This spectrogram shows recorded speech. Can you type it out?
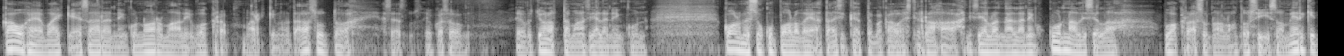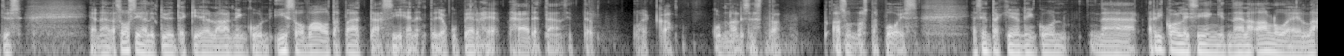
kauhean vaikea saada niin kuin normaali vuokramarkkinoilta asuntoa, ja se, joko se on se joudut jonottamaan siellä niin kuin kolme sukupolvea tai sitten käyttämään kauheasti rahaa, niin siellä on näillä niin kuin kunnallisilla vuokra-asunnoilla on tosi iso merkitys. Ja näillä sosiaalityöntekijöillä on niin kuin iso valta päättää siihen, että joku perhe häädetään sitten vaikka kunnallisesta asunnosta pois. Ja sen takia niin kuin nämä rikollisiengit näillä alueilla,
